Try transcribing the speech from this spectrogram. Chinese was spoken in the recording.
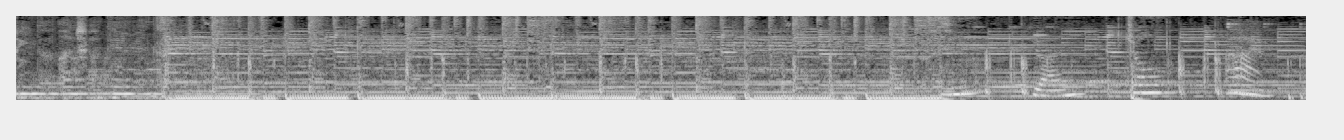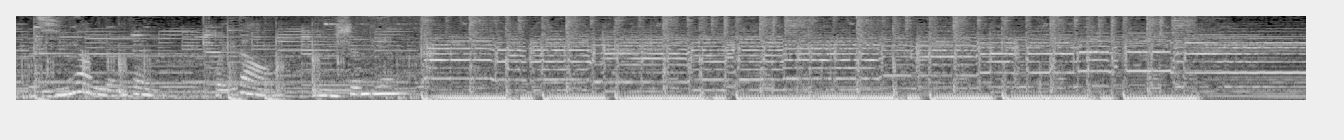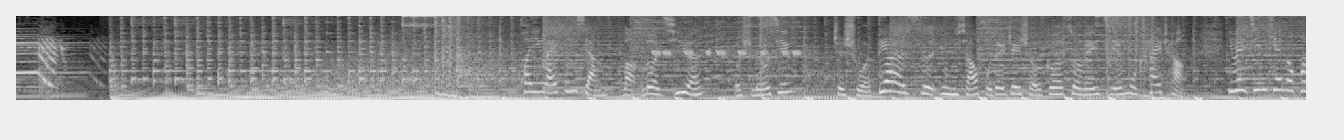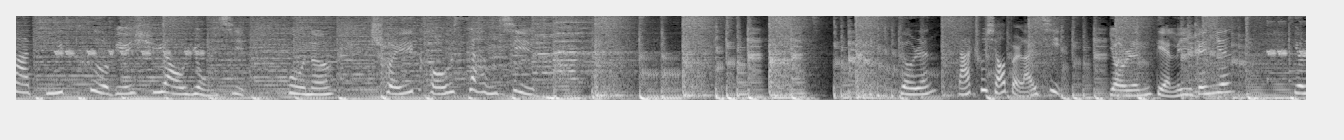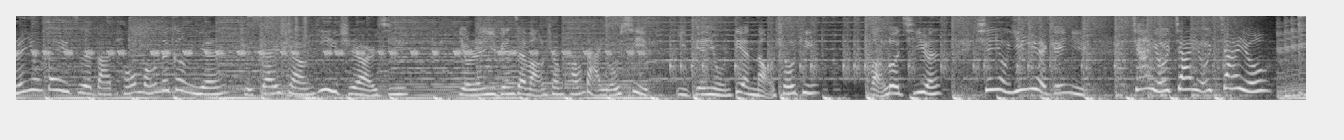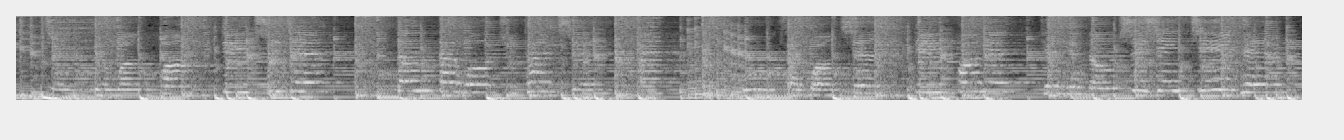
轻的按下电源键。奇缘中爱，奇妙的缘分回到你身边。享网络奇缘，我是刘星。这是我第二次用小虎队这首歌作为节目开场，因为今天的话题特别需要勇气，不能垂头丧气。有人拿出小本来记，有人点了一根烟，有人用被子把头蒙得更严，只塞上一只耳机，有人一边在网上狂打游戏，一边用电脑收听。网络奇缘，先用音乐给你加油加油加油！千变万化的世界，等待我去探险。五彩光线的画面，天天都是新起点。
